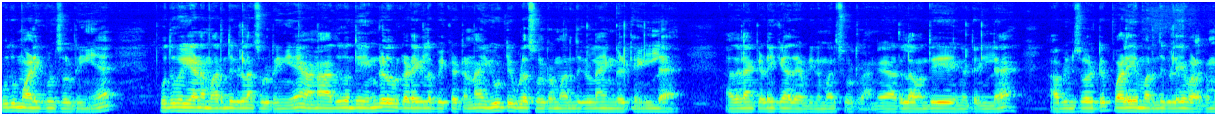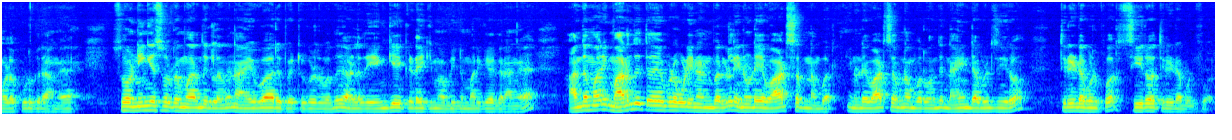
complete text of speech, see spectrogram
புது மாலிகுள் சொல்கிறீங்க புது வகையான மருந்துகள்லாம் சொல்கிறீங்க ஆனால் அது வந்து எங்களூர் கடைகளில் போய் கேட்டோன்னா யூடியூப்பில் சொல்கிற மருந்துகள்லாம் எங்கள்கிட்ட இல்லை. அதெல்லாம் கிடைக்காது அப்படின்ற மாதிரி சொல்கிறாங்க அதெல்லாம் வந்து எங்கள்கிட்ட இல்லை. அப்படின்னு சொல்லிட்டு பழைய மருந்துகளே வழக்கம் போல் கொடுக்குறாங்க. ஸோ நீங்கள் சொல்கிற மருந்துகளை வந்து நான் எவ்வாறு பெற்றுக்கொள்வது அல்லது எங்கே கிடைக்கும் அப்படின்ற மாதிரி கேட்குறாங்க அந்த மாதிரி மருந்து தேவைப்படக்கூடிய நண்பர்கள் என்னுடைய வாட்ஸ்அப் நம்பர். என்னுடைய வாட்ஸ்அப் நம்பர் வந்து nine double zero three double four zero three double four.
